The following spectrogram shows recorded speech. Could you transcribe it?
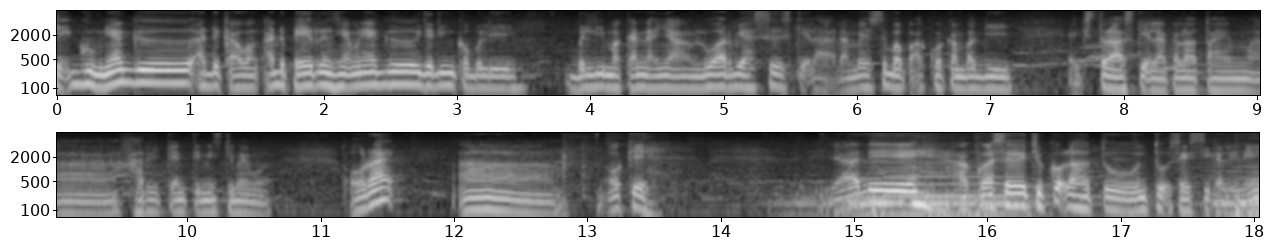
cikgu meniaga, ada kawan, ada parents yang meniaga jadi kau boleh beli makanan yang luar biasa sikit lah. Dan biasa bapak aku akan bagi extra sikit lah kalau time uh, hari kantin istimewa. Alright. Uh, okay. Jadi aku rasa cukup lah tu untuk sesi kali ni.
